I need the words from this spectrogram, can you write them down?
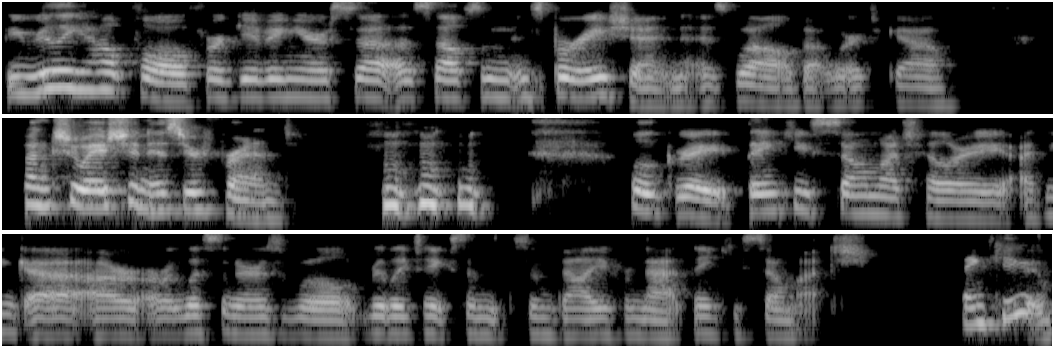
be really helpful for giving yourself some inspiration as well about where to go. Punctuation is your friend Well, great. Thank you so much, Hillary. I think uh, our, our listeners will really take some, some value from that. Thank you so much. Thank you.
